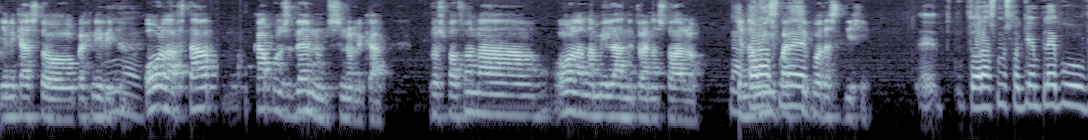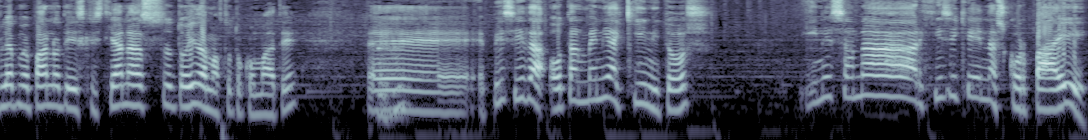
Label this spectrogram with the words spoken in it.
γενικά στο παιχνίδι. Ναι. Όλα αυτά κάπως δένουν συνολικά. Προσπαθώ να όλα να μιλάνε το ένα στο άλλο Να, και να τώρα, μην ας πούμε, υπάρχει τίποτα στην τύχη. Ε, τώρα, ας πούμε, στο gameplay που βλέπουμε πάνω της Χριστιανάς, το είδαμε αυτό το κομμάτι. Ε, Επίσης είδα, όταν μένει ακίνητος, είναι σαν να αρχίζει και να σκορπάει.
